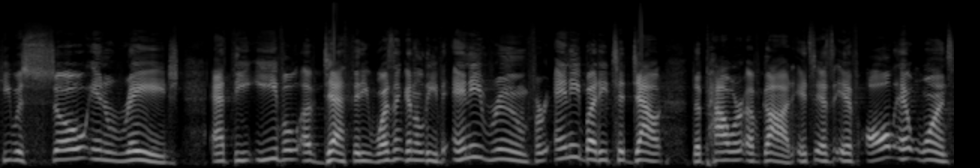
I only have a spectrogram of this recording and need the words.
He was so enraged at the evil of death that he wasn't going to leave any room for anybody to doubt the power of God. It's as if all at once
